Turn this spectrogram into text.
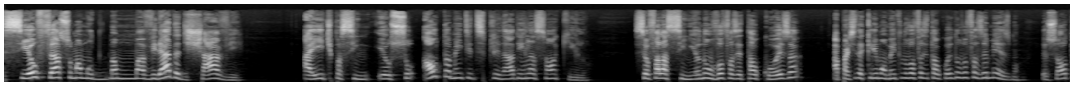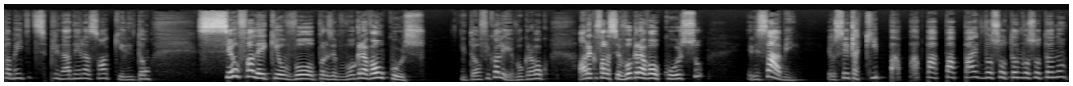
se eu faço uma, uma, uma virada de chave, aí, tipo assim, eu sou altamente disciplinado em relação àquilo. Se eu falar assim, eu não vou fazer tal coisa, a partir daquele momento eu não vou fazer tal coisa, não vou fazer mesmo. Eu sou altamente disciplinado em relação àquilo. Então, se eu falei que eu vou, por exemplo, vou gravar um curso, então eu fico ali, eu vou gravar o A hora que eu falo assim, eu vou gravar o curso, eles sabem. Eu sento aqui, pá, pá, pá, pá, pá, e vou soltando, vou soltando,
